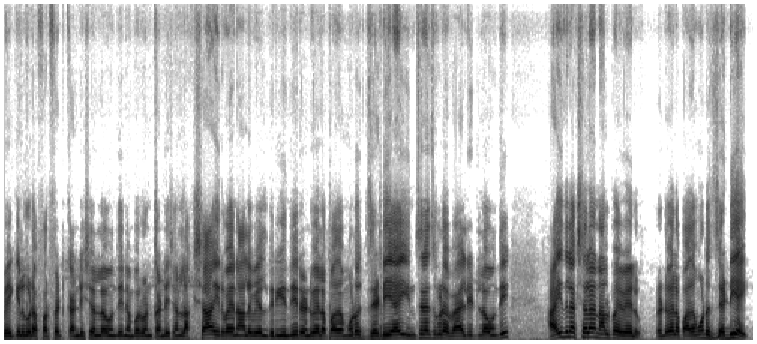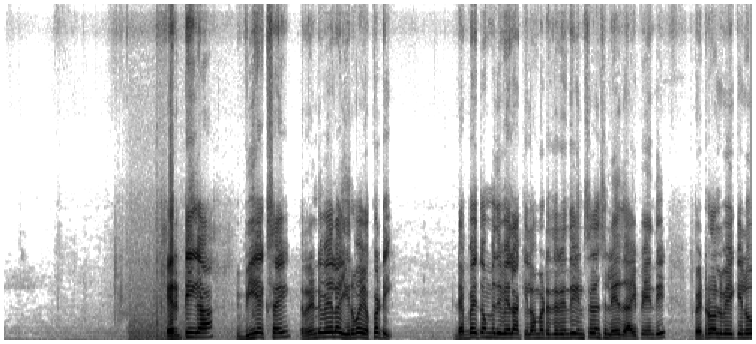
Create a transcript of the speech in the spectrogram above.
వెహికల్ కూడా పర్ఫెక్ట్ కండిషన్లో ఉంది. నెంబర్ వన్ కండిషన్ లక్ష ఇరవై నాలుగు వేలు తిరిగింది. రెండు వేల పదమూడు జెడ్డీఐ ఇన్సూరెన్స్ కూడా వ్యాలిడిటీలో ఉంది. ఐదు లక్షల నలభై వేలు. రెండు వేల పదమూడు జెడ్డీఐ ఎర్టిగా విఎక్స్ఐ రెండు వేల ఇరవై ఒకటి. డెబ్బై తొమ్మిది వేల కిలోమీటర్ తిరిగింది. ఇన్సూరెన్స్ లేదు అయిపోయింది. పెట్రోల్ వెహికల్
